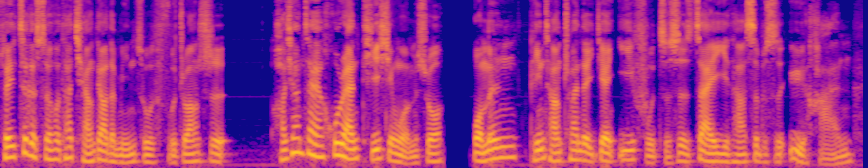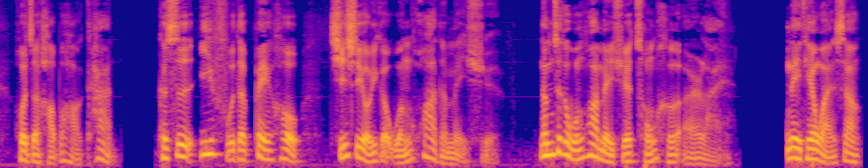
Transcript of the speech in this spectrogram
所以这个时候，他强调的民族服装是，好像在忽然提醒我们说，我们平常穿的一件衣服，只是在意它是不是御寒或者好不好看。可是衣服的背后，其实有一个文化的美学。那么这个文化美学从何而来？那天晚上，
